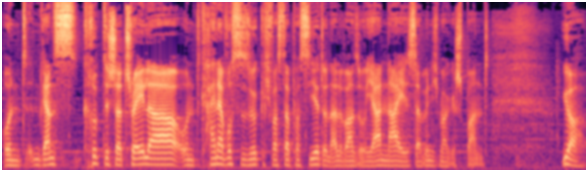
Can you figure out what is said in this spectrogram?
und ein ganz kryptischer Trailer und keiner wusste so wirklich, was da passiert. Und alle waren so, ja nice, da bin ich mal gespannt. Ja,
